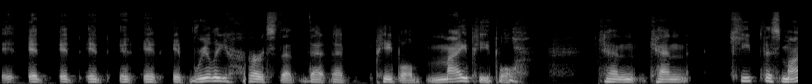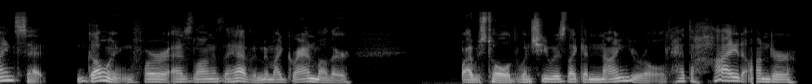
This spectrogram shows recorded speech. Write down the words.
it it it it it it, it really hurts that that that people, my people, can can keep this mindset going for as long as they have. I mean, my grandmother, I was told when she was like a nine year old, had to hide under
